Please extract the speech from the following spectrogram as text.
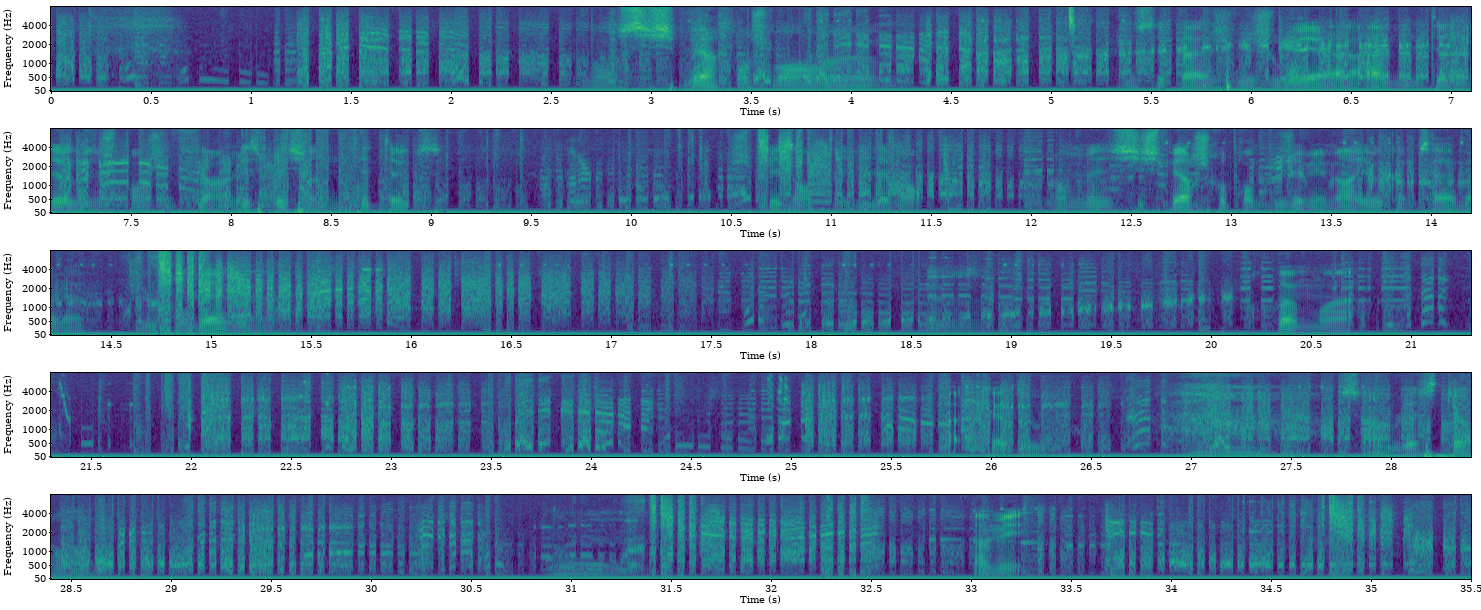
Bon, si je perds, franchement, euh, je sais pas, je vais jouer à, à Nintendo, je pense, je vais faire un let's play sur Nintendo. Je plaisante, évidemment. Non, mais si je perds, je reprends plus jamais Mario, comme ça, voilà. Je le condamne. Pourquoi moi? Blaster, non Ah mais...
